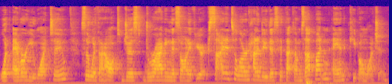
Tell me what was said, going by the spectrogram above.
whatever you want to. So without just dragging this on, if you're excited to learn how to do this, hit that thumbs up button and keep on watching.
